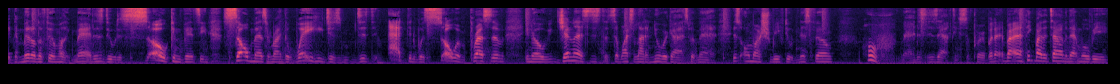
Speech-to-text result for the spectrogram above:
like the middle of the film, I'm like, man, this dude is so convincing, so mesmerizing. The way he just just acted was so impressive. You know, generally I just I watch a lot of newer guys, but man, this Omar Sharif dude in this film, oh man, this is acting superb. But I, but I think by the time in that movie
